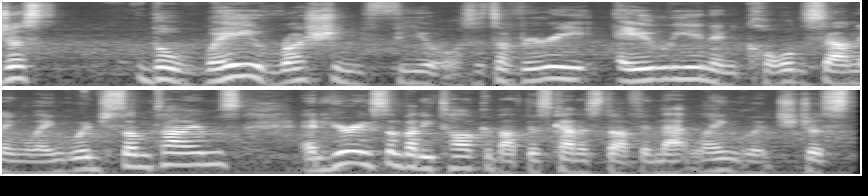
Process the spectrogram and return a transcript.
just the way Russian feels. It's a very alien and cold sounding language sometimes, and hearing somebody talk about this kind of stuff in that language just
